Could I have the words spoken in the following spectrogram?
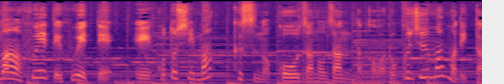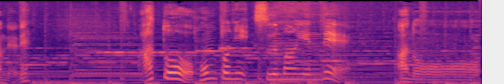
まあ増えて増えて、えー今年マックスの口座の残高は60万までいったんだよね。あと、本当に数万円で、あの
